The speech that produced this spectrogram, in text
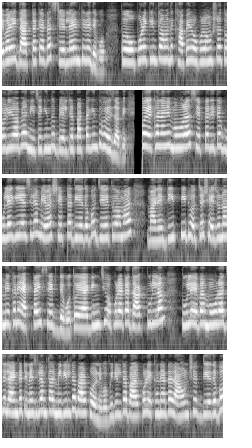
এবার এই দাগটাকে একটা স্ট্রেট লাইন টেনে দেবো। তো ওপরে কিন্তু আমাদের খাপের ওপরের অংশটা তৈরি হবে, নিচে কিন্তু বেল্টের পার্টটা কিন্তু হয়ে যাবে। তো এখানে আমি মোহরার শেপটা দিতে ভুলে গিয়েছিলাম। এবার শেপটা দিয়ে দেবো। যেহেতু আমার মানে ডিপ পিট হচ্ছে সেই জন্য আমি এখানে একটাই শেপ দেবো। তো এক ইঞ্চি ওপরে একটা দাগ তুললাম। তুলে এবার মোহরার যে লাইনটা টেনেছিলাম, তার মিডিলটা বার করে নেব। মিডিলটা বার করে এখানে একটা রাউন্ড শেপ দিয়ে দেবো।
